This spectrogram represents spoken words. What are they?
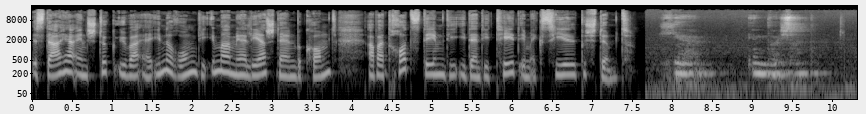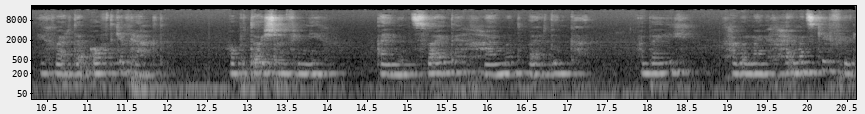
ist daher ein Stück über Erinnerung, die immer mehr Leerstellen bekommt, aber trotzdem die Identität im Exil bestimmt. Hier in Deutschland, ich werde oft gefragt, ob Deutschland für mich eine zweite Heimat werden kann. Aber ich habe mein Heimatsgefühl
